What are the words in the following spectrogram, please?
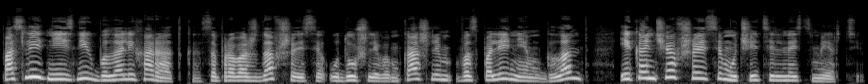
Последней из них была лихорадка, сопровождавшаяся удушливым кашлем, воспалением гланд и кончавшаяся мучительной смертью.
